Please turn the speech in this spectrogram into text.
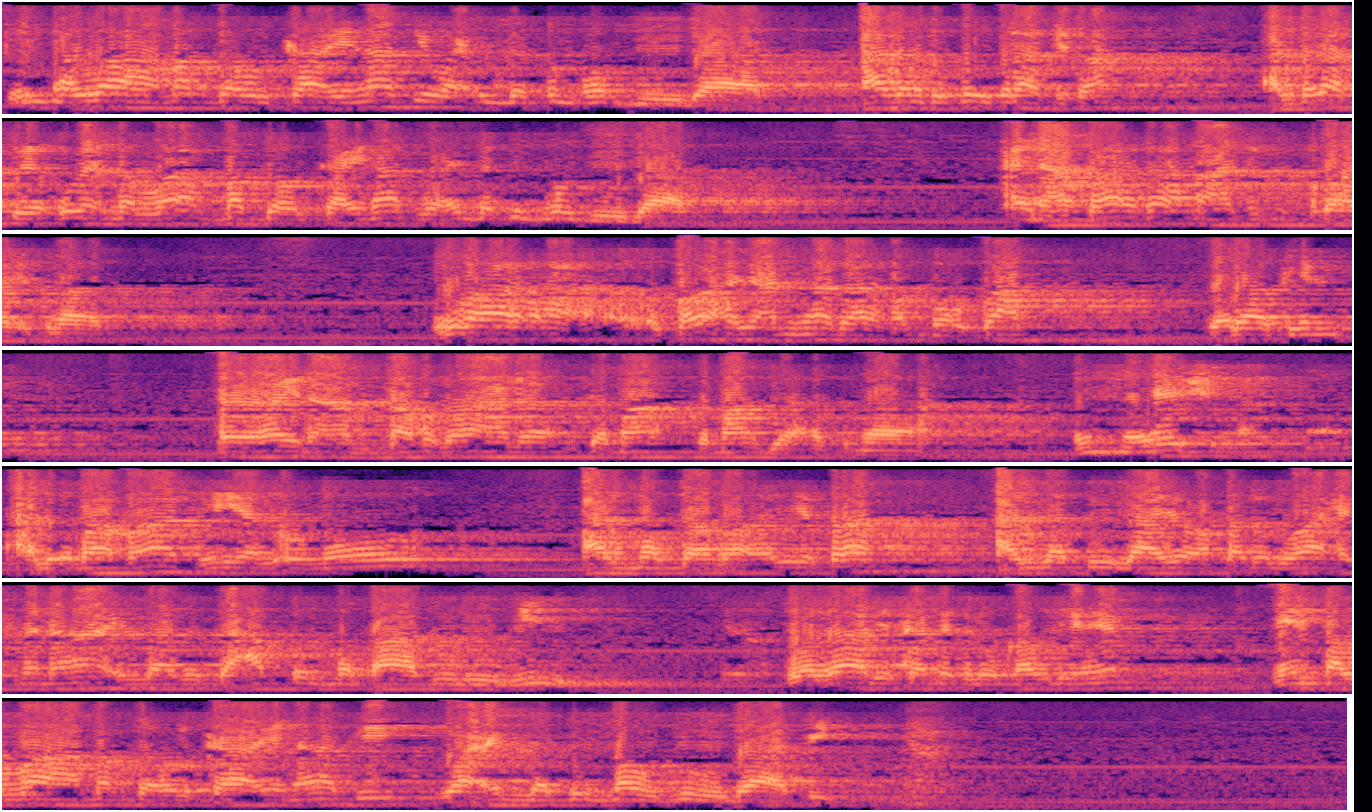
إن الله مبدا الكائنات وعله الموجودات هذا مثل قول الفلاسفة. الفلاسفة يقول إن الله مبدا الكائنات وعله الموجودات حين هذا مع الضرائب وصراحة يعني هذا أمر صعب ولكن اي نعم ناخذها على كما كما جاءتنا. إن إيش؟ الإضافات هي الأمور المتضايقه التي لا يعقل الواحد منها إلا بتعقل مقابله وذلك مثل قولهم إن الله مبدا الكائنات وعلة الموجودات.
